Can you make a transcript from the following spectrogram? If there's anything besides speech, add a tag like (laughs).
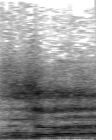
Můžeme.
